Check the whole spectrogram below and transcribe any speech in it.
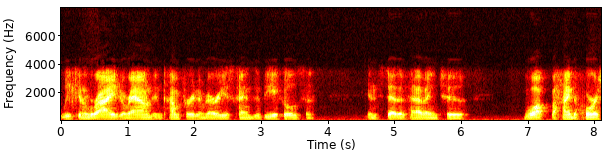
we can ride around in comfort in various kinds of vehicles and, instead of having to walk behind a horse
